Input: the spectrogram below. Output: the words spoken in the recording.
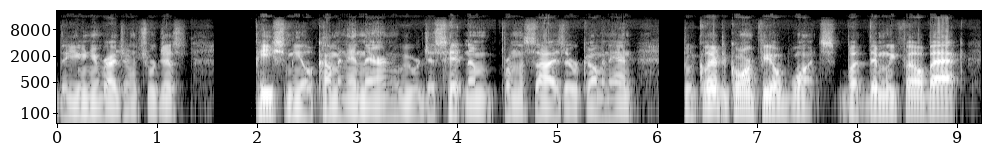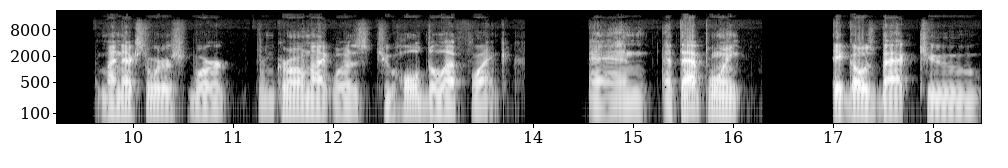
the Union regiments were just piecemeal coming in there, and we were just hitting them from the sides they were coming in. So we cleared the cornfield once, but then we fell back. My next orders were from Colonel Knight was to hold the left flank. And at that point, it goes back to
